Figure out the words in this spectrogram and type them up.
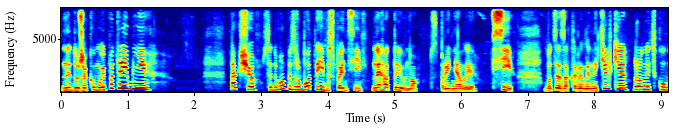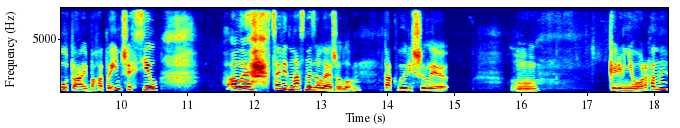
не дуже кому і потрібні. Так що сидимо без роботи і без пенсії. Негативно сприйняли всі, бо це закрили не тільки Броницьку гуту, а й багато інших сіл. Але це від нас не залежало. Так вирішили керівні органи.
